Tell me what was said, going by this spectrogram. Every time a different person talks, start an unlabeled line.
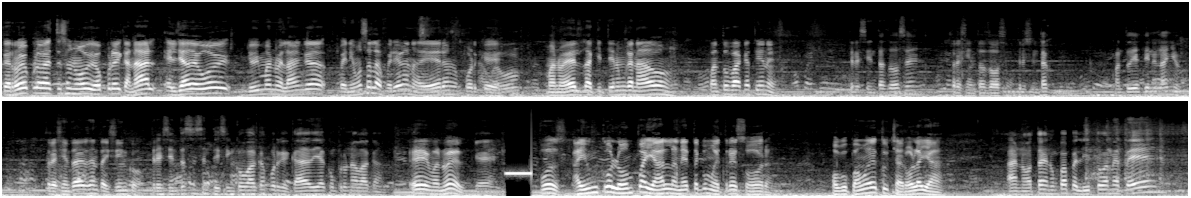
¿Qué rollo? Este es un nuevo video por el canal. El día de hoy, yo y Manuel Anga venimos a la feria ganadera porque. Manuel aquí tiene un ganado. ¿Cuántas vacas tiene?
312,
312.
300, ¿cuántos días tiene el año?
365.
365 vacas porque cada día compro una vaca.
Ey, Manuel,
¿Qué?
pues hay un colón para allá, la neta, como de tres horas. Ocupamos de tu charola ya.
Anota en un papelito MP,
